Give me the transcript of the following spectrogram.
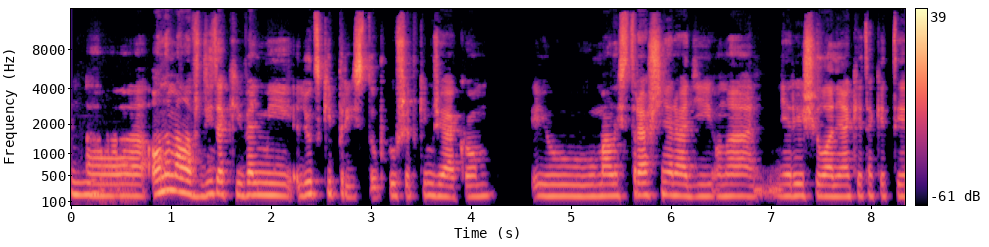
Mm-hmm. Uh, ona mala vždy taký veľmi ľudský prístup ku všetkým žiakom ju mali strašne radi, ona neriešila nejaké také tie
